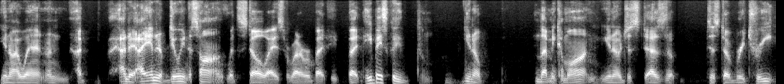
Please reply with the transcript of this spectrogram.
you know I went and I I ended up doing a song with Stowaways or whatever, but he, but he basically, you know, let me come on, you know, just as a just a retreat,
